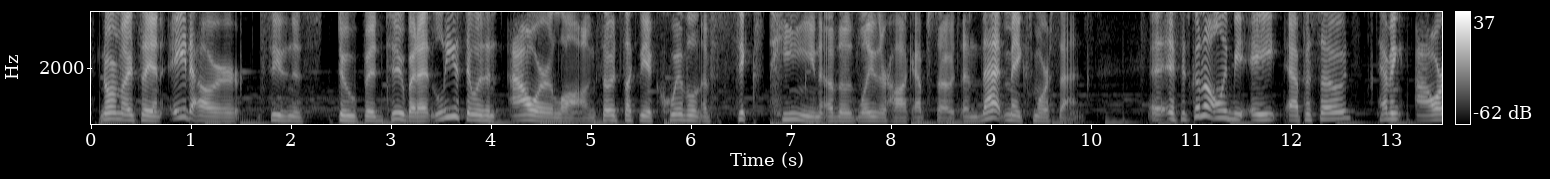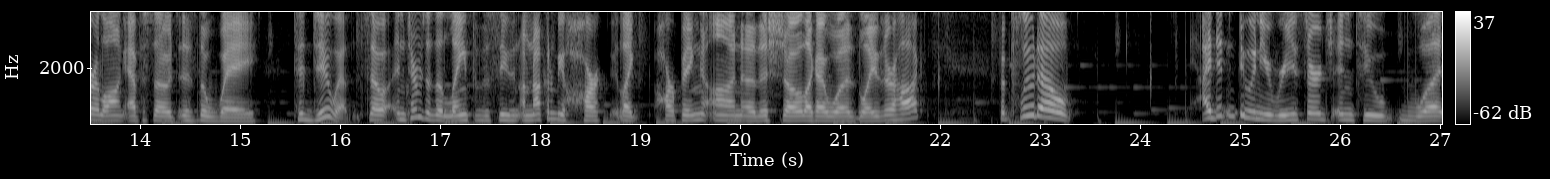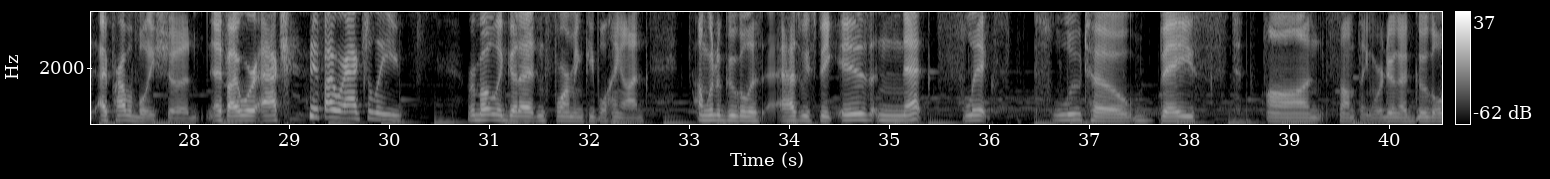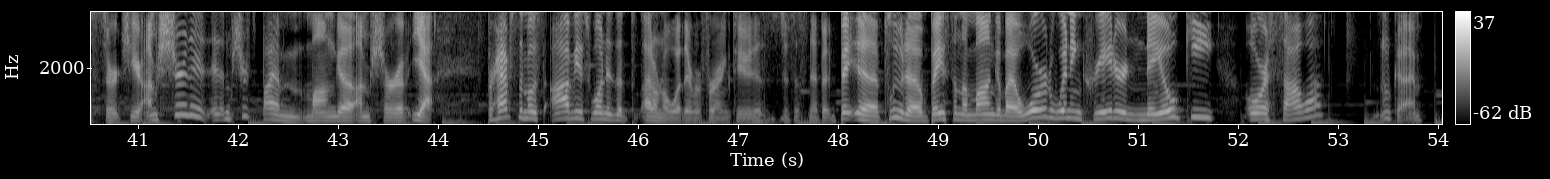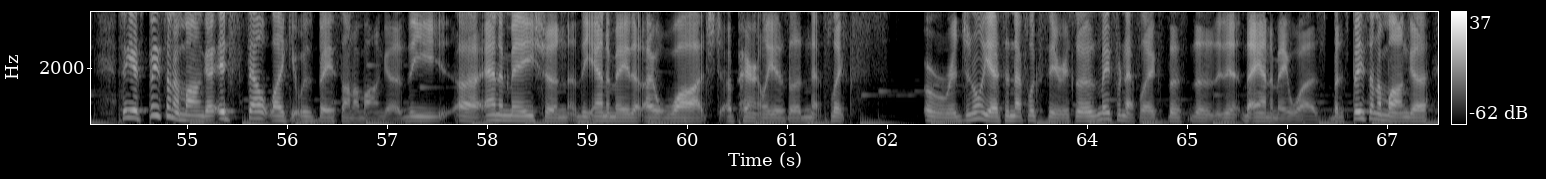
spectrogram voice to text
Normally, I'd say an eight hour season is stupid too, but at least it was an hour long. So it's like the equivalent of 16 of those Laserhawk episodes, and that makes more sense. If it's to only be eight episodes, having hour long episodes is the way to do it. So in terms of the length of the season, I'm not going to be har- like harping on uh, this show like I was Laserhawk. But Pluto, I didn't do any research into what I probably should. If I were actually, if I were actually remotely good at informing people, hang on, I'm going to Google this as we speak. Is Netflix Pluto based on something? We're doing a Google search here. I'm sure there's, I'm sure it's by a manga. I'm sure of, yeah. Perhaps the most obvious one is that I don't know what they're referring to. This is just a snippet. Ba- uh, Pluto, based on the manga by award-winning creator Naoki Urasawa. Okay. So yeah, it's based on a manga. It felt like it was based on a manga. The uh, animation, the anime that I watched, apparently is a Netflix original. Yeah, it's a Netflix series, so it was made for Netflix. The the the anime was, but it's based on a manga.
